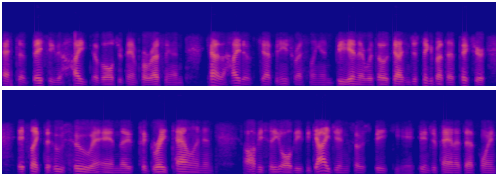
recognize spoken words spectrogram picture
at the basically the height of all Japan Pro Wrestling and kind of the height of Japanese wrestling and be in there with those guys and just think about that picture. It's like the who's who and the the great talent and obviously all the the gaijin, so to speak, in Japan at that point.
